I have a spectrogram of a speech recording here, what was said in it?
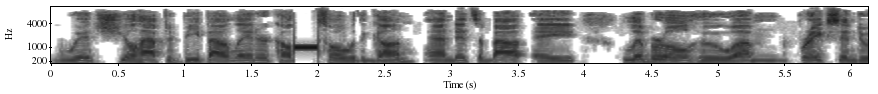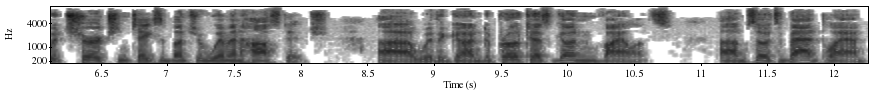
which you'll have to beep out later called Asshole with a Gun. And it's about a liberal who, um, breaks into a church and takes a bunch of women hostage, uh, with a gun to protest gun violence. Um, so it's a bad plan.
